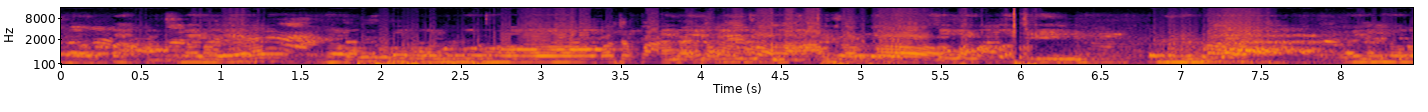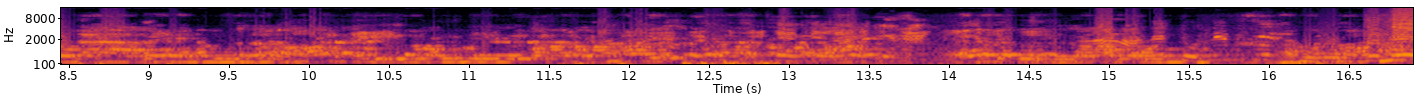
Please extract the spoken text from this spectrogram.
เอ่อปากใบแบ๊กนะผู้โคนโคนทองก็จะปั่นในตรงนี้ก่อนนะครับแล้วก็ สวัสดิ์ก็ดีหรือว่าไอโยดาไปทำบุญสะดอกในกองทุนในวันละวันให้ไปวันละวันแล้วก็คือกาจุดนี้ไม่ใช่จุดนี้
